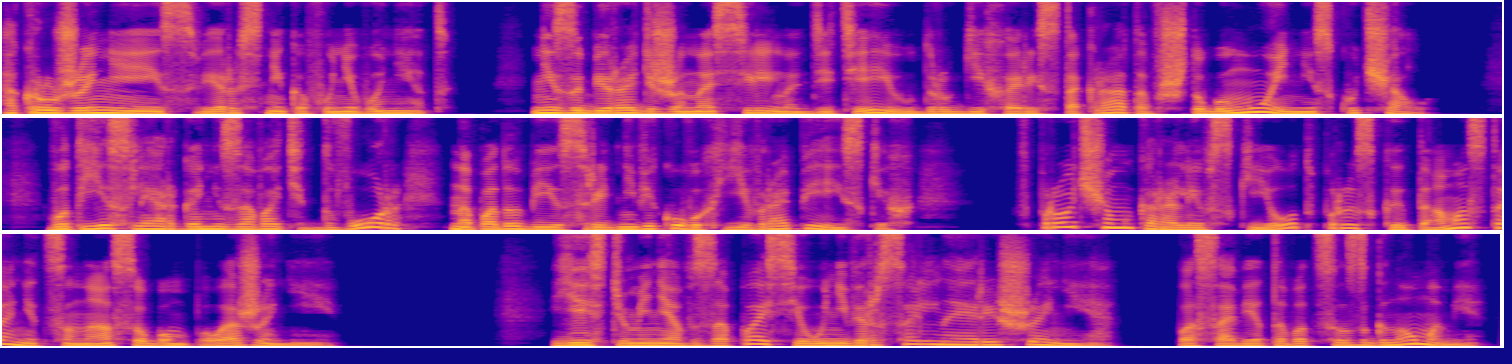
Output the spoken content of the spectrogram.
Окружения и сверстников у него нет. Не забирать же насильно детей у других аристократов, чтобы мой не скучал. Вот если организовать двор наподобие средневековых европейских, впрочем, королевский отпрыск и там останется на особом положении. Есть у меня в запасе универсальное решение — посоветоваться с гномами —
